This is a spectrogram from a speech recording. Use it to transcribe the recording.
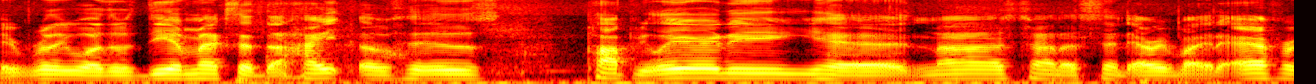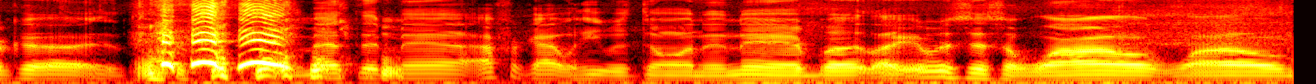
It really was. It was DMX at the height of his popularity. You had Nas trying to send everybody to Africa. Method Man. I forgot what he was doing in there, but like it was just a wild, wild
